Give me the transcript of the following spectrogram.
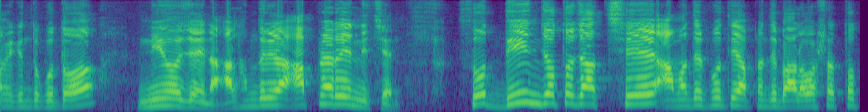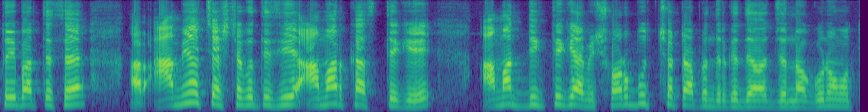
আমি কিন্তু কোথাও নিয়েও যাই না। আলহামদুলিল্লাহ আপনারাই নিচ্ছেন। সো দিন যত যাচ্ছে, আমাদের প্রতি আপনাদের ভালোবাসা ততই বাড়তেছে। আর আমিও চেষ্টা করতেছি আমার কাছ থেকে, আমার দিক থেকে আমি সর্বোচ্চটা আপনাদেরকে দেওয়ার জন্য গুণগত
